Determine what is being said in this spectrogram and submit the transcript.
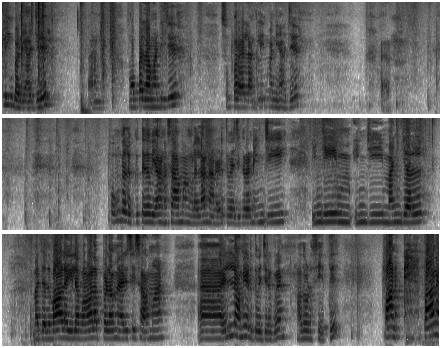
க்ளீன் பண்ணியாச்சு. பாருங்க. மொப்பெல்லாம் மாட்டிச்சு. சூப்பராக எல்லாம் க்ளீன் பண்ணியாச்சு. பாருங்க. பொங்கலுக்கு தேவையான சாமான்களெல்லாம் நான் எடுத்து வச்சுக்கிறேன். இஞ்சி இஞ்சி இஞ்சி மஞ்சள் மற்றது வாழை இலை வாழைப்பழம் அரிசி சாமான் எல்லாமே எடுத்து வச்சுருக்கிறேன். அதோடு சேர்த்து பானை பானை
